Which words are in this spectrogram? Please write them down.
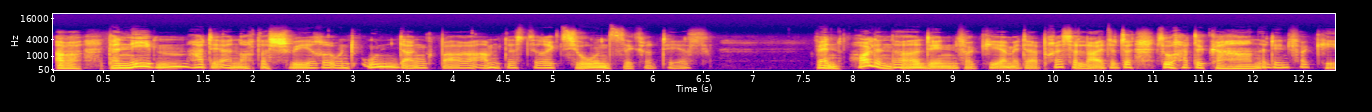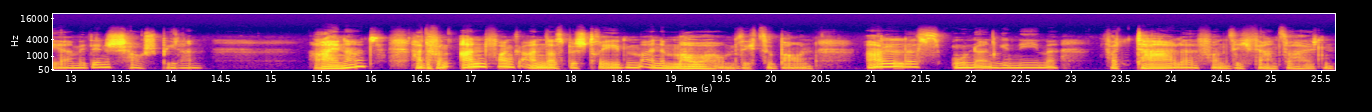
Aber daneben hatte er noch das schwere und undankbare Amt des Direktionssekretärs. Wenn Holländer den Verkehr mit der Presse leitete, so hatte Kahane den Verkehr mit den Schauspielern. Reinhard hatte von Anfang an das Bestreben, eine Mauer um sich zu bauen, alles Unangenehme, Fatale von sich fernzuhalten,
